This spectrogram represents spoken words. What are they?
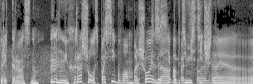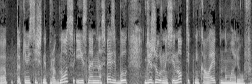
Прекрасно. Хорошо, спасибо вам большое спасибо за оптимистичный, большое, да. оптимистичный прогноз. И с нами на связи был дежурный синоптик Николай Пономарев.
